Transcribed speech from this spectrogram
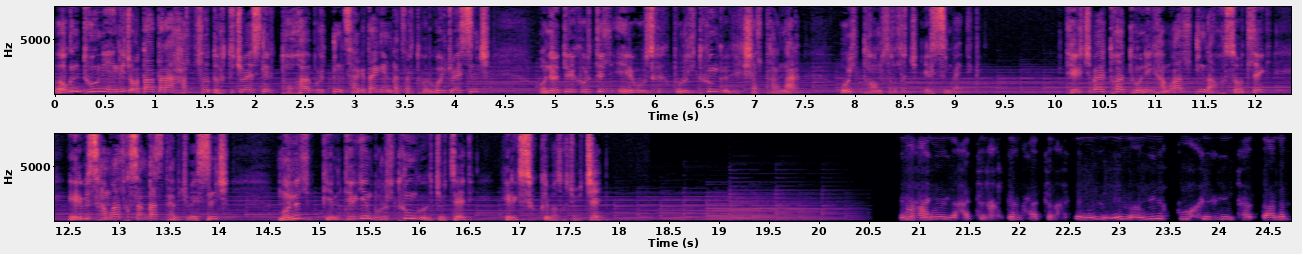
Уг нь түүний ингэж удаадараа халдлагад өртөж байсныг тухай бүрдэн цагдаагийн газар төргүүлж байсан ч өнөөдрийн хүртэл эрэв үүсгэх бүрэлдэхүүнгүй гэх шалтгаанаар үл тоомсорлож ирсэн байдаг. Тэрж байтугай түүнийг хамгаалалтанд авах асуудлыг эрбис хамгаалах сангаас тавьж байсан ч мөн л гэмтэргийн бүрэлдэхүүнгүй гэж үзээд хэрэгсэхгүй болгож байжээ. Энэ хамгийн хачирхалтай хачирхалтай энэ энэ өмнөх бүх хэргийн цагдаа нар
